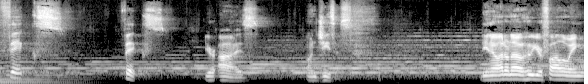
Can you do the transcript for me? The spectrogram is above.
Fix, fix your eyes on Jesus. You know, I don't know who you're following.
